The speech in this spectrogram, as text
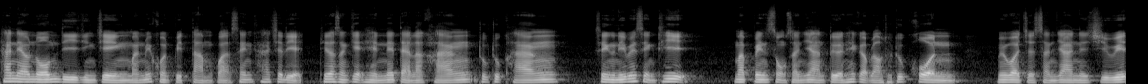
ถ้าแนวโน้มดีจริง ๆ มันไม่ควรปิดต่ำกว่าเส้นค่าเฉลี่ยที่เราสังเกตเห็นในแต่ละครั้งทุกๆ ครั้ง สิ่งนี้เป็นสิ่งที่มาเป็นส่งสัญญาณเตือนให้กับเราทุกๆ คน ไม่ว่าจะสัญญาณในชีวิต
